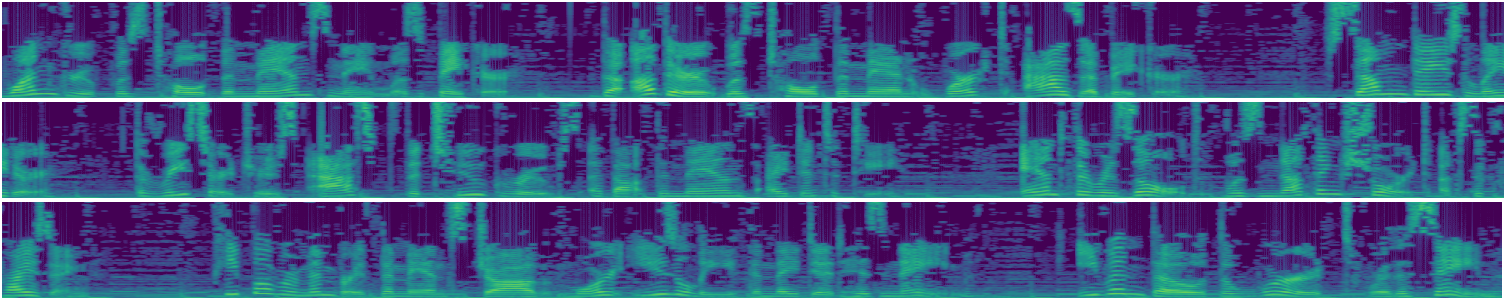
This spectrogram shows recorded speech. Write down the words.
One group was told the man's name was Baker, the other was told the man worked as a baker. Some days later, the researchers asked the two groups about the man's identity, and the result was nothing short of surprising. People remembered the man's job more easily than they did his name, even though the words were the same.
